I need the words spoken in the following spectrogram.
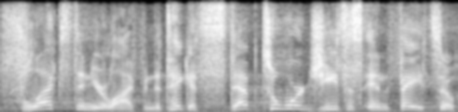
flexed in your life and to take a step toward Jesus in faith. So,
